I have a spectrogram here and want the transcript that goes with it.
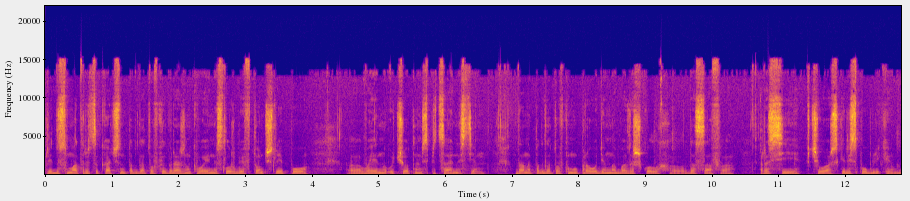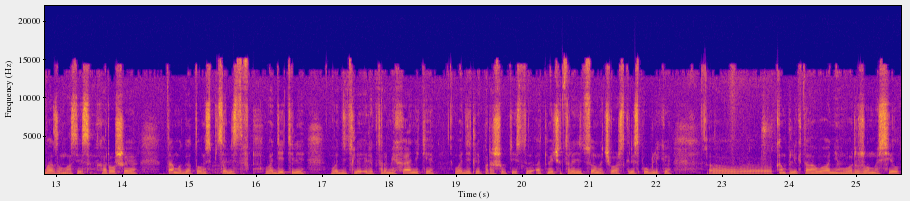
предусматривается качественная подготовка граждан к военной службе, в том числе по э, военно-учетным специальностям. Данную подготовку мы проводим на базе школах э, ДОСАФа России в Чувашской республике. База у нас здесь хорошая. Там мы готовим специалистов водителей, водителей электромеханики, водителей парашютистов. Отмечу традиционно Чувашская республика Э, комплектованием вооруженных сил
